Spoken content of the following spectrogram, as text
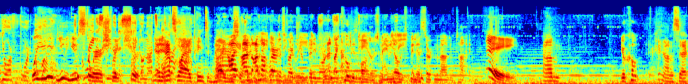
You're Ford Well, you you used to wear a straight shirt, Psychonauts and that's ever why I painted mine. I, so- I'm, I'm not wearing a everything striped you shirt anymore, and my coat is longer, so you know it's been a certain amount of time. Hey. um, Your coat. hang on a sec.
